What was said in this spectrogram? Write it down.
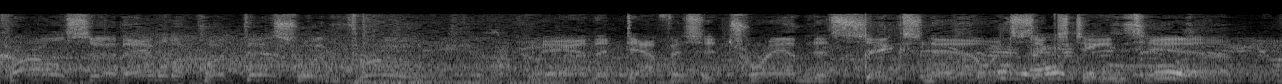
Carlson able to put this one through. And the deficit trimmed to six now at 16-10.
